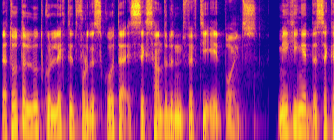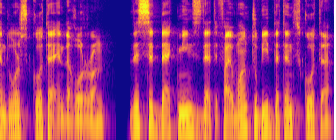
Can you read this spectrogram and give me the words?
The total loot collected for this quota is 658 points, making it the second worst quota in the whole run. This setback means that if I want to beat the 10th quota,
